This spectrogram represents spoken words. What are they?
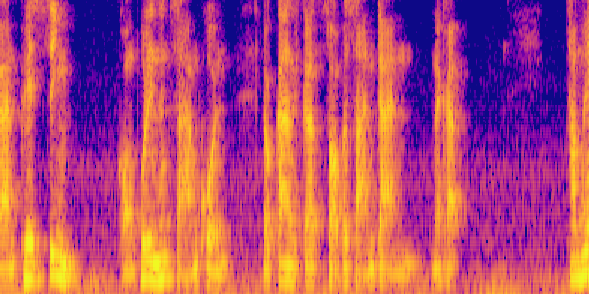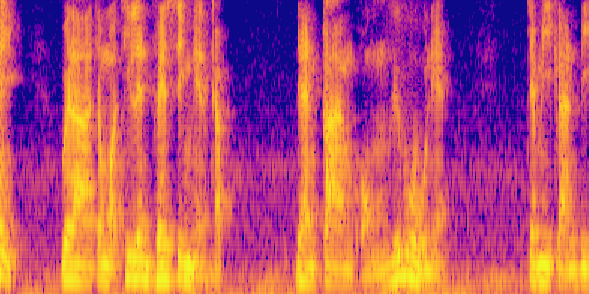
การเพรสซิ่งของผู้เล่นทั้ง 3 คน แล้วการการสอบประสานกันนะครับทำให้เวลาจังหวะที่เล่นเพรสซิ่งเนี่ยนะครับแดนกลางของลิเวอร์พูลเนี่ยจะมีการบี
